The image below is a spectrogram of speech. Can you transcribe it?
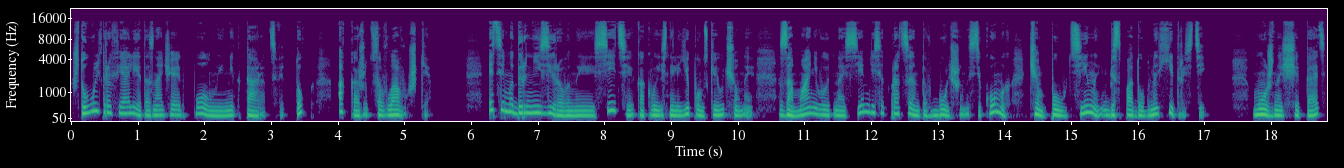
что ультрафиолет означает полный нектара цветок, окажутся в ловушке. Эти модернизированные сети, как выяснили японские ученые, заманивают на 70% больше насекомых, чем паутины бесподобных хитростей. Можно считать,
